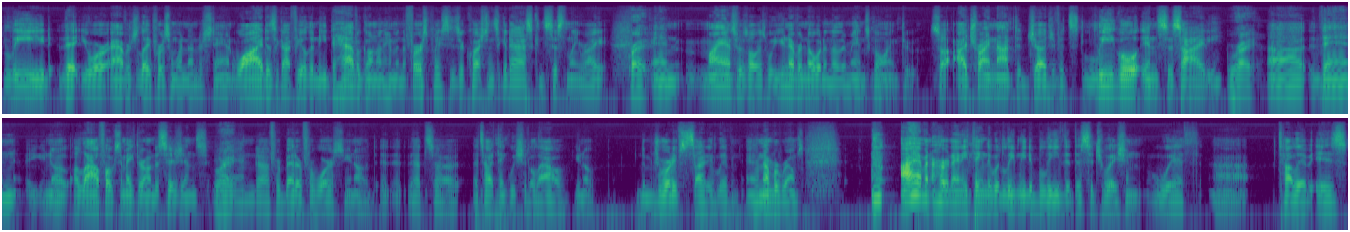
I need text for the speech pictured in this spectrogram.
lead that your average layperson wouldn't understand. Why does a guy feel the need to have a gun on him in the first place? These are questions that get asked consistently, right? Right. And my answer is always, well, you never know what another man's going through. So I try not to judge if it's legal in society. Right. Uh, then you know, allow folks to make their own decisions, Right. and uh, for better for worse, you know, th- th- that's uh, that's how I think we should allow you know the majority of society live in, in a number of realms. I haven't heard anything that would lead me to believe that the situation with uh, Talib is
